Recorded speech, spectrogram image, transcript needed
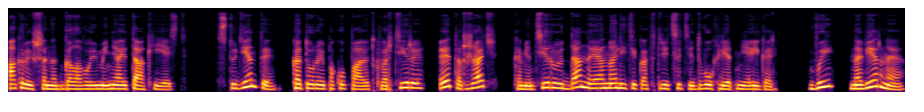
А крыша над головой у меня и так есть. Студенты, которые покупают квартиры, это ржач, комментирует данные аналитиков 32-летний Игорь. Вы, наверное,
